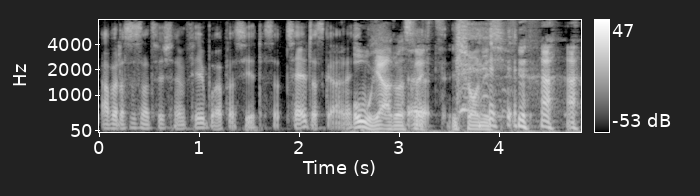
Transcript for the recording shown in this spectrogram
Aber das ist natürlich im Februar passiert, deshalb zählt das gar nicht. Oh ja, du hast äh, recht. Ich schaue nicht. ja,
